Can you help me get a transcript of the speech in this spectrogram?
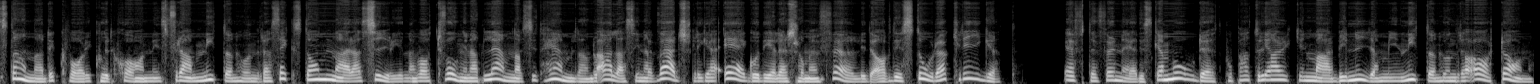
stannade kvar i Kudchanis fram 1916 när assyrierna var tvungna att lämna sitt hemland och alla sina världsliga ägodelar som en följd av det stora kriget. Efter förnädiska mordet på patriarken Marbi Nyamin 1918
